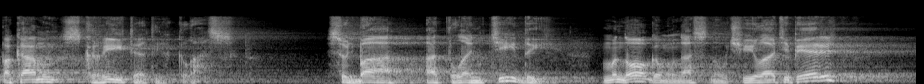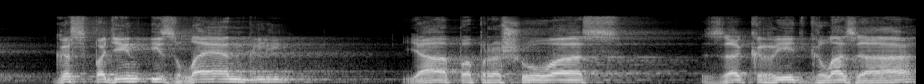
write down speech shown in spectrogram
пока мы скрыты от их глаз. Судьба Атлантиды многому нас научила, а теперь, господин из Лэнгли, я попрошу вас закрыть глаза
